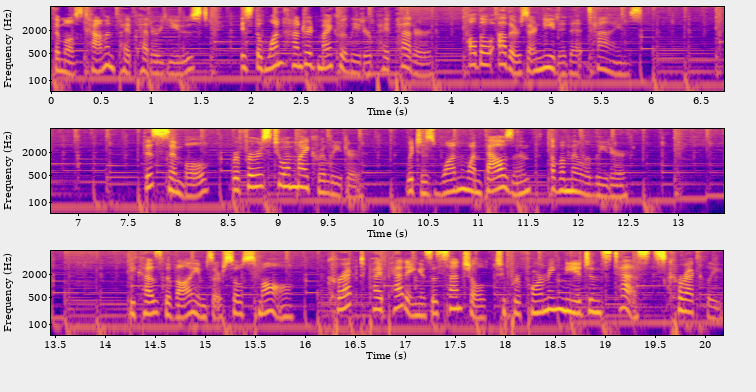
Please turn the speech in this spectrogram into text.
The most common pipetter used is the 100 microliter pipetter, although others are needed at times. This symbol refers to a microliter, which is 1 one thousandth of a milliliter. Because the volumes are so small, correct pipetting is essential to performing Neogen's tests correctly.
